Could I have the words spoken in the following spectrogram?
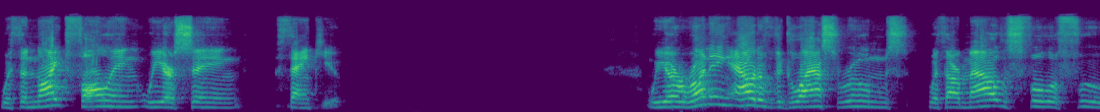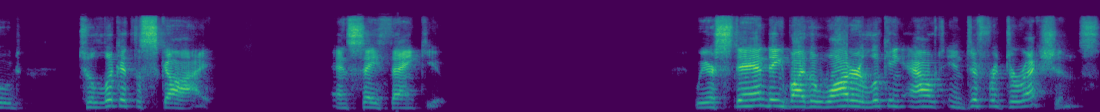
With the night falling, we are saying thank you. We are running out of the glass rooms with our mouths full of food to look at the sky and say thank you. We are standing by the water looking out in different directions.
